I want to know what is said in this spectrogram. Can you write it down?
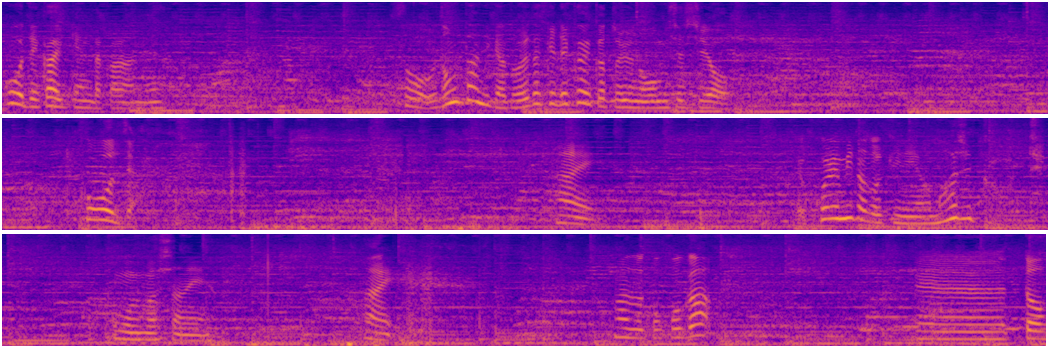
構でかい県だからね。そううどん谷がどれだけでかいかというのをお見せしよう。こうじゃ。はい。これ見た時にあマジかって思いましたね。はい。まずここがえー、っと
